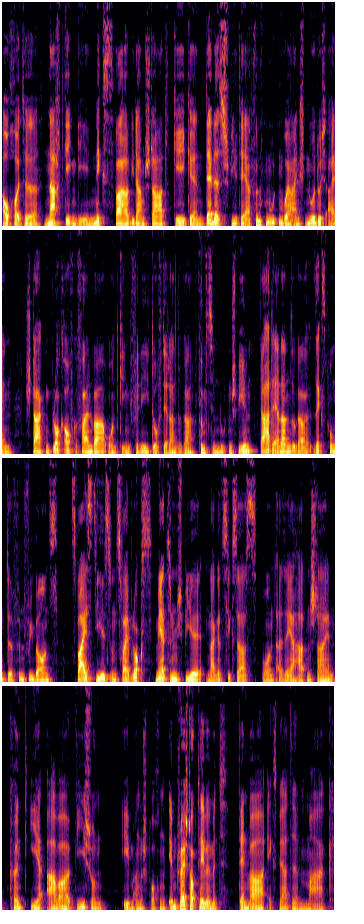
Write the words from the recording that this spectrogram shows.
Auch heute Nacht gegen die Knicks war er wieder am Start. Gegen Dallas spielte er fünf Minuten, wo er eigentlich nur durch einen starken Block aufgefallen war und gegen Philly durfte er dann sogar 15 Minuten spielen. Da hatte er dann sogar sechs Punkte, fünf Rebounds, zwei Steals und zwei Blocks. Mehr zu dem Spiel Nuggets Sixers und Isaiah Hartenstein könnt ihr aber, wie schon eben angesprochen, im Trash Talk Table mit Denver-Experte Mark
